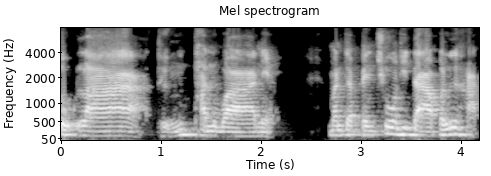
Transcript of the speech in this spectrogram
ตุลาถึงธันวาเนี่ย มันจะเป็นช่วงที่ดาวพฤหัส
